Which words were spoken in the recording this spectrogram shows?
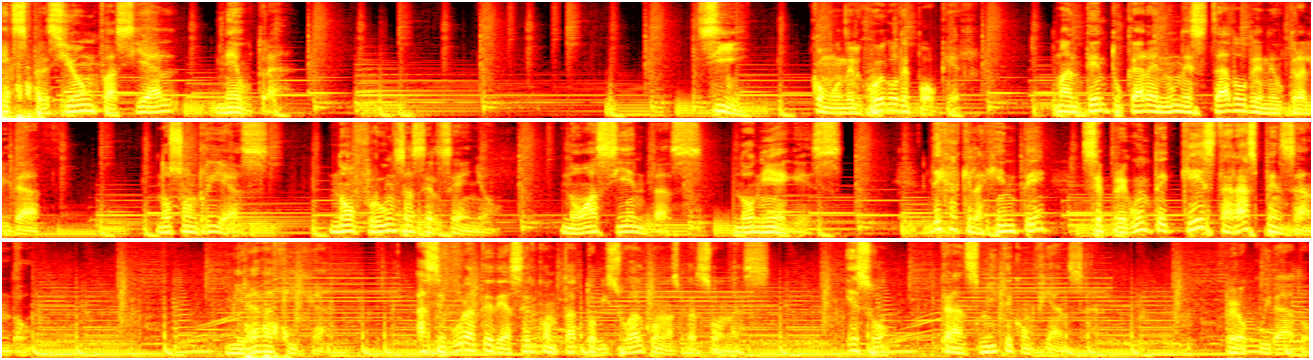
Expresión facial neutra. Sí, como en el juego de póker. Mantén tu cara en un estado de neutralidad. No sonrías, no frunzas el ceño, no asientas, no niegues. Deja que la gente se pregunte qué estarás pensando. Mirada fija. Asegúrate de hacer contacto visual con las personas. Eso transmite confianza. Pero cuidado,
